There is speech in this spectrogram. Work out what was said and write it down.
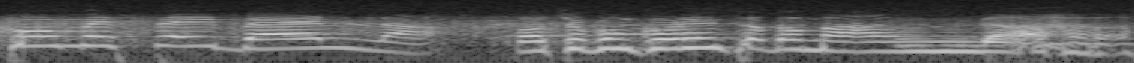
Come sei bella. Faccio concorrenza domanda.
